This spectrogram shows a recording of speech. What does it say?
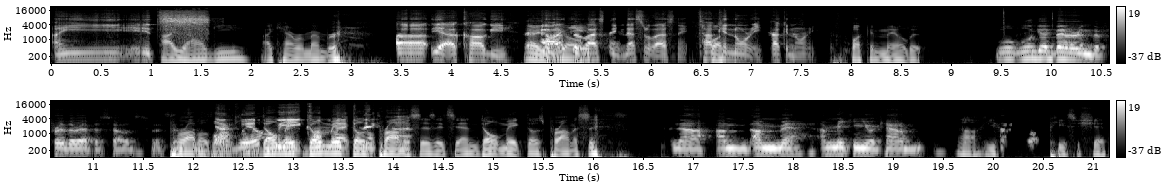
I. It's Ayagi, I can't remember. Uh, yeah, Akagi. there you Oh, that's go. their last name. That's their last name. Takenori. Takenori. Fucking nailed it. We'll we'll get better in the further episodes. since Probably. Yeah, will don't we make don't make those next time? promises, Etienne. Don't make those promises. Nah, I'm I'm I'm making you accountable. oh, you piece of shit.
